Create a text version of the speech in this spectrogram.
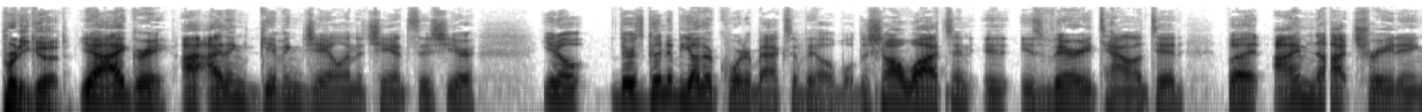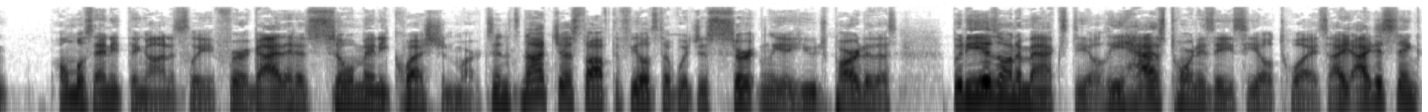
pretty good. Yeah, I agree. I, I think giving Jalen a chance this year, you know, there's going to be other quarterbacks available. Deshaun Watson is, is very talented, but I'm not trading almost anything, honestly, for a guy that has so many question marks. And it's not just off the field stuff, which is certainly a huge part of this, but he is on a max deal. He has torn his ACL twice. I, I just think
